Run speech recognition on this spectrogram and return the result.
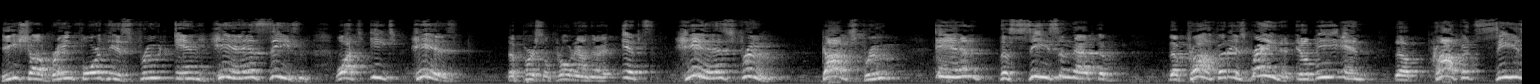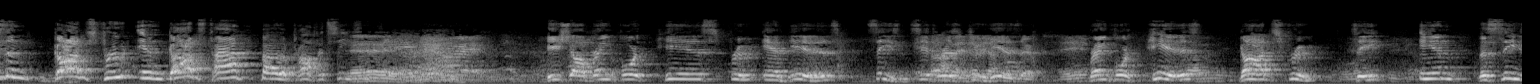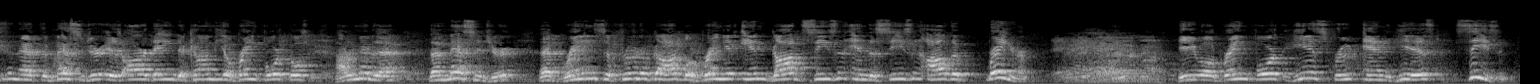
he shall bring forth his fruit in his season. Watch each his, the personal pronoun there. It's his fruit. God's fruit in the season that the, the prophet is bringing it. It'll be in the prophet's season, God's fruit in God's time by the prophet's season. Amen. He shall bring forth his fruit in his season. See if there is a two his there. Bring forth his, God's fruit. See? In the season that the messenger is ordained to come, he'll bring forth those. I remember that. The messenger that brings the fruit of God will bring it in God's season, in the season of the bringer. Amen. He will bring forth his fruit in his season.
